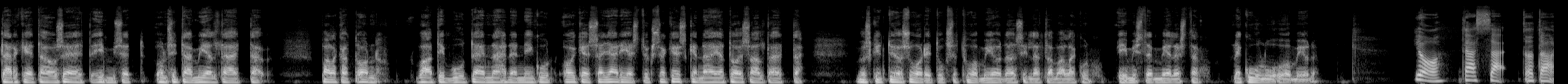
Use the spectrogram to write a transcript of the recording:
tärkeää on se, että ihmiset on sitä mieltä, että palkat on vaativuuteen nähden niin kuin oikeassa järjestyksessä keskenään ja toisaalta, että myöskin työsuoritukset huomioidaan sillä tavalla, kun ihmisten mielestä ne kuuluu huomioida. Joo, tässä tota,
